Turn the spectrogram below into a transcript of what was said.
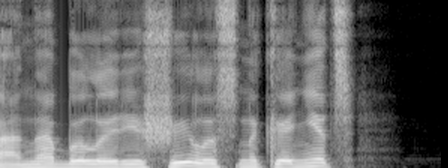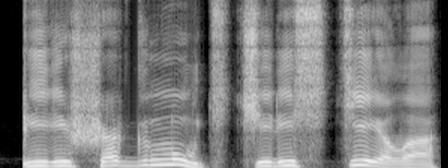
Она было решилась, наконец, перешагнуть через тело,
